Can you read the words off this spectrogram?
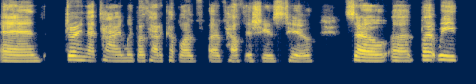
And during that time, we both had a couple of, of health issues too. So, uh, but we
